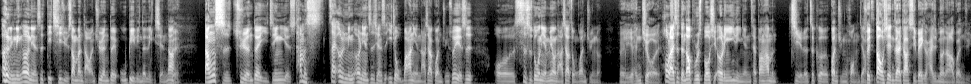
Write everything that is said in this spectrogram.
二零零二年是第七局上半打完，巨人队五比零的领先，那。当时巨人队已经也是他们在二零零二年之前是一九五八年拿下冠军，所以也是呃四十多年没有拿下总冠军了。对，也很久哎。后来是等到 Bruce Bochy 二零一零年才帮他们解了这个冠军荒，这样。所以到现在，Dusty Baker 还是没有拿到冠军。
